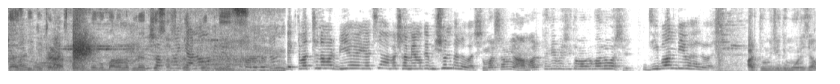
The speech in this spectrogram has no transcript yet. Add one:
গাইস ভিডিওটা লাস্ট পর্যন্ত দেখো ভালো লাগলে একটা সাবস্ক্রাইব করো প্লিজ দেখতে পাচ্ছ না আমার বিয়ে হয়ে গেছে আমার স্বামী আমাকে ভীষণ ভালোবাসে। তোমার স্বামী আমার থেকে বেশি তোমাকে ভালোবাসে? জীবন দিয়ে ভালোবাসে। আর তুমি যদি মরে যাও?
